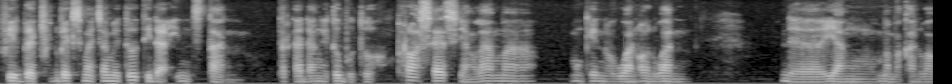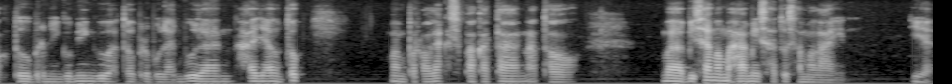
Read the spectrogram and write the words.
feedback-feedback semacam itu tidak instan. Terkadang itu butuh proses yang lama, mungkin one on one yang memakan waktu berminggu-minggu atau berbulan-bulan hanya untuk memperoleh kesepakatan atau bisa memahami satu sama lain. Iya,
